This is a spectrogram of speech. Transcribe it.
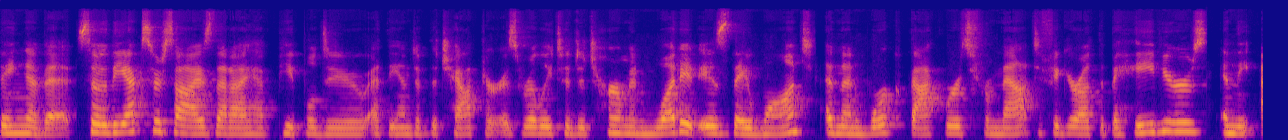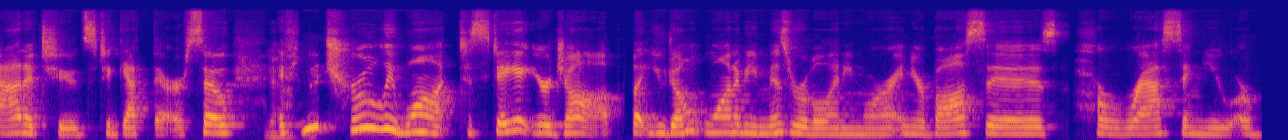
thing of it. So the exercise that I have people do at the end of the chapter is really to determine what it is they want and then work backwards from that to figure out the behaviors and the attitudes to get there. So yeah. if you truly want to stay at your job, but you don't want to be miserable anymore and your boss is harassing you or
